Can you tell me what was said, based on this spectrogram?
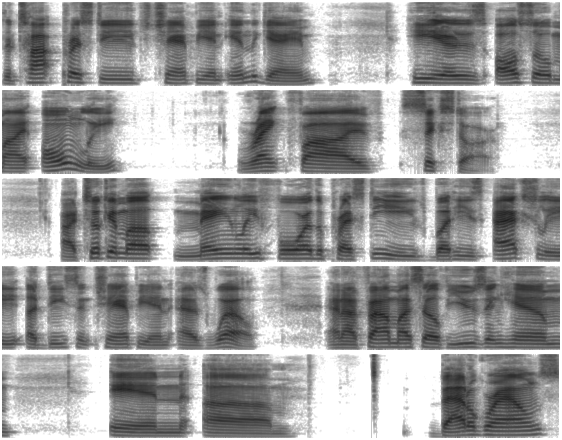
the top prestige champion in the game. He is also my only rank 5 6 star. I took him up mainly for the prestige, but he's actually a decent champion as well. And I found myself using him in um, battlegrounds.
